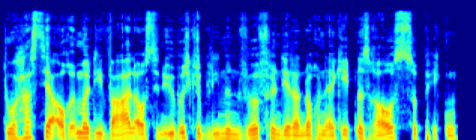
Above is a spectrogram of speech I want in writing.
du hast ja auch immer die Wahl, aus den übrig gebliebenen Würfeln dir dann noch ein Ergebnis rauszupicken.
